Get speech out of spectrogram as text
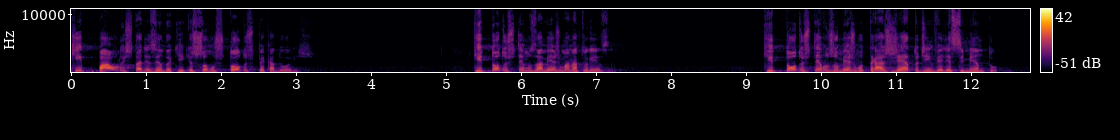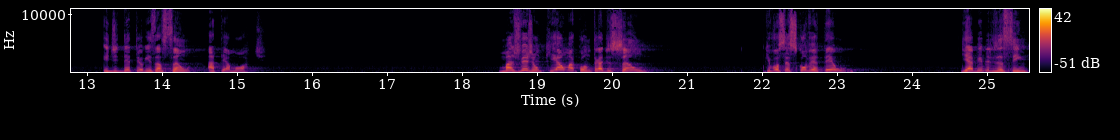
que Paulo está dizendo aqui, que somos todos pecadores, que todos temos a mesma natureza, que todos temos o mesmo trajeto de envelhecimento e de deteriorização até a morte. Mas vejam que há uma contradição, porque você se converteu. E a Bíblia diz assim:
